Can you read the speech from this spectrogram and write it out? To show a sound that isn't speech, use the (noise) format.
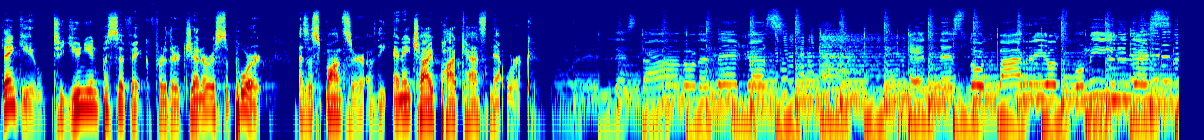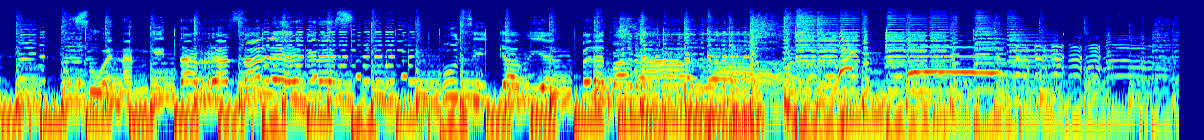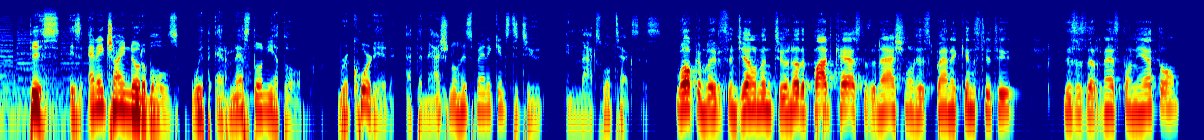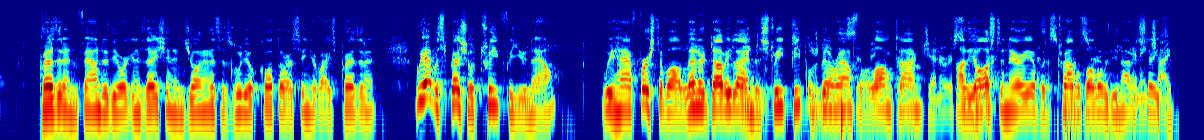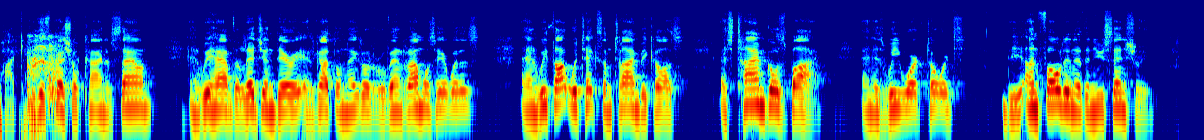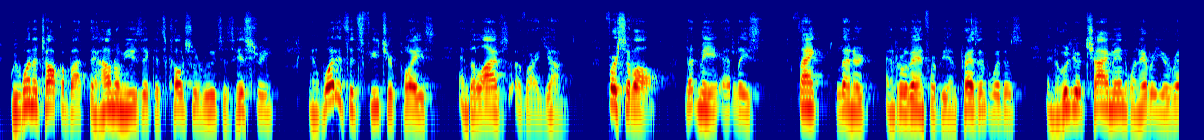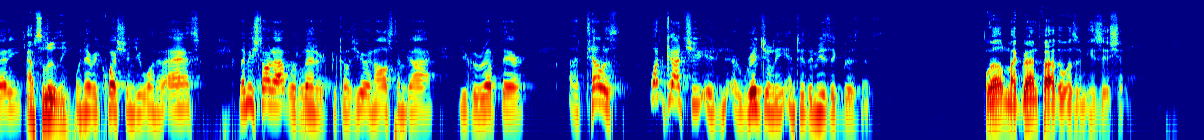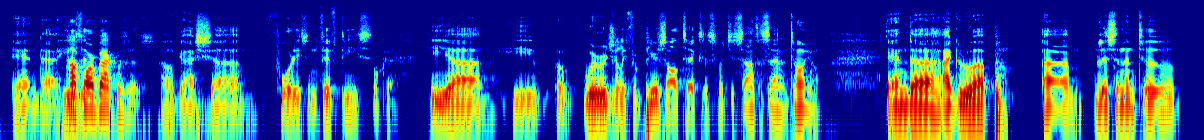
Thank you to Union Pacific for their generous support as a sponsor of the NHI Podcast Network. This is NHI Notables with Ernesto Nieto, recorded at the National Hispanic Institute in Maxwell, Texas. Welcome, ladies and gentlemen, to another podcast of the National Hispanic Institute. This is Ernesto Nieto, president and founder of the organization, and joining us is Julio Coto, our senior vice president. We have a special treat for you now. We have, first of all, Leonard Davila and the Street People. has been around for a long time out of the Austin area, but travels all over the the United NHI States podcast. with this special kind of sound. And we have the legendary El Gato Negro, Ruben Ramos, here with us. And we thought we'd take some time because as time goes by and as we work towards the unfolding of the new century, we want to talk about Tejano music, its cultural roots, its history, and what is its future place in the lives of our young. First of all, let me at least thank Leonard and Ruben for being present with us. And Julio, chime in whenever you're ready Absolutely. whenever question you want to ask. Let me start out with Leonard because you're an Austin guy. You grew up there. Uh, tell us what got you in, originally into the music business. Well, my grandfather was a musician, and uh, he How was a- far back was this? oh gosh, uh, 40s and 50s. Okay. He uh, he uh, we're originally from Pearsall, Texas, which is south of San Antonio, and uh, I grew up um, listening to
